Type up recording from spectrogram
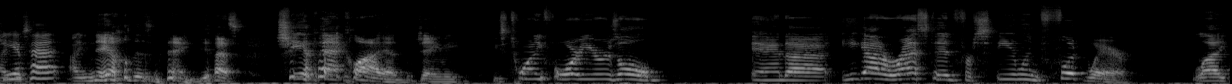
I Chia just- pet. I nailed his name. Yes, Chiapat Klaya, Jamie. He's 24 years old, and uh, he got arrested for stealing footwear, like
